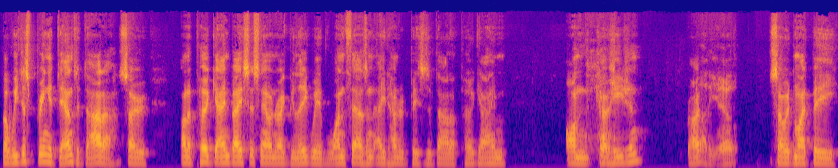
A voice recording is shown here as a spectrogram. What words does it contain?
but we just bring it down to data. So on a per game basis now in rugby league, we have 1,800 pieces of data per game on cohesion, right? bloody hell. So it might be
